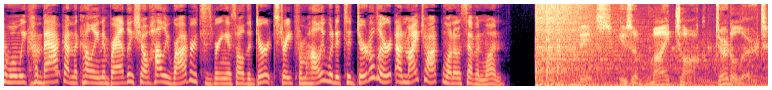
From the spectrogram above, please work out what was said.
When we come back on the Colleen and Bradley show, Holly Roberts is bringing us all the dirt straight from Hollywood. It's a dirt alert on My Talk 1071. This is a My Talk Dirt Alert.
